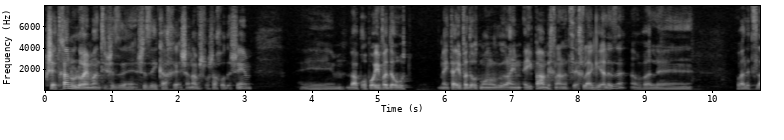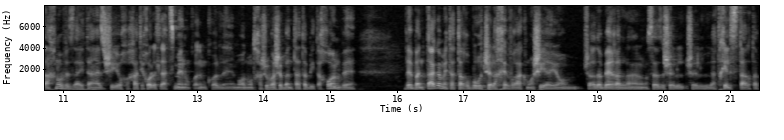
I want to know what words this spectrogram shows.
כשהתחלנו לא האמנתי שזה, שזה ייקח אה, שנה ושלושה חודשים. אמ, ואפרופו אי ודאות, הייתה אי ודאות מאוד גדולה אם אי פעם בכלל נצליח להגיע לזה, אבל, אה, אבל הצלחנו וזו הייתה איזושהי הוכחת יכולת לעצמנו, קודם כל מאוד מאוד חשובה שבנתה את הביטחון ו, ובנתה גם את התרבות של החברה כמו שהיא היום. אפשר לדבר על הנושא הזה של, של להתחיל סטארט-אפ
